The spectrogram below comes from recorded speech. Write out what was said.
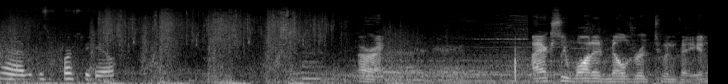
Yeah, because of course we do. Alright. I actually wanted Mildred to invade.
